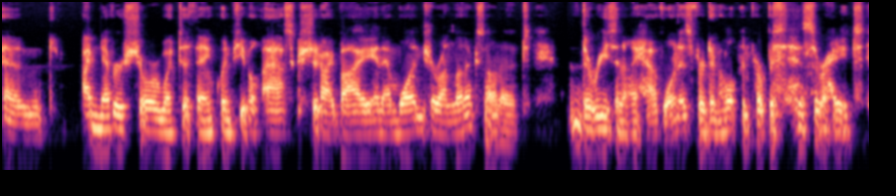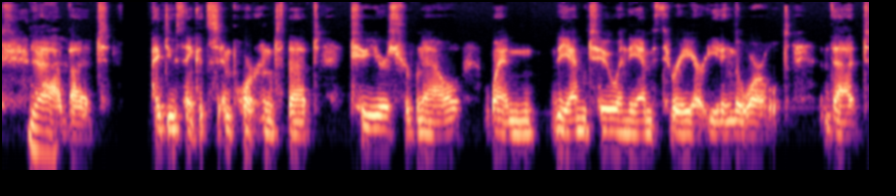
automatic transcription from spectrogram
And I'm never sure what to think when people ask, should I buy an M1 to run Linux on it? The reason I have one is for development purposes, right? Yeah. Uh, but I do think it's important that two years from now, when the M2 and the M3 are eating the world, that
